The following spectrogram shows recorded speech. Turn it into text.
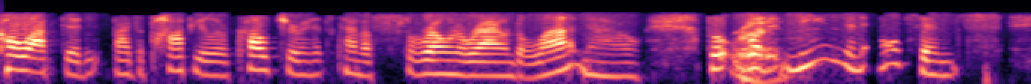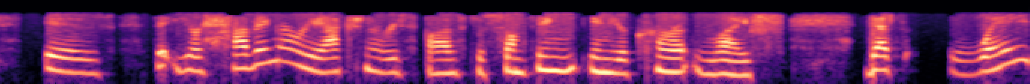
co-opted by the popular culture and it's kind of thrown around a lot now. But right. what it means in essence is that you're having a reaction or response to something in your current life that's way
